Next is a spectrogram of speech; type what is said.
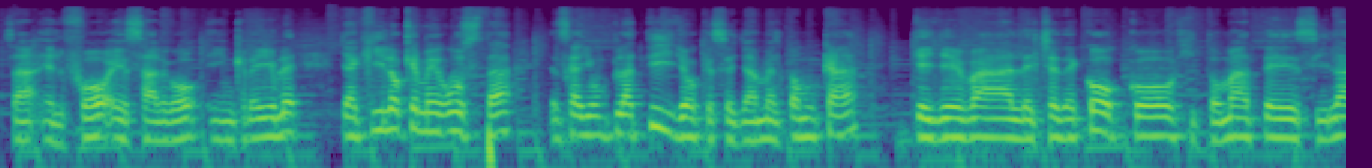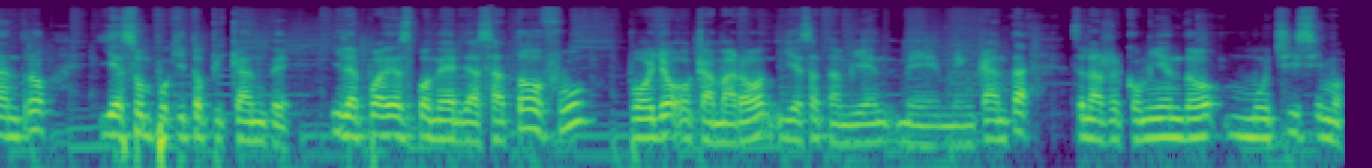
o sea, el pho es algo increíble. Y aquí lo que me gusta es que hay un platillo que se llama el tom kha, que lleva leche de coco, jitomate, cilantro y es un poquito picante. Y le puedes poner ya sea tofu, pollo o camarón y esa también me, me encanta. Se las recomiendo muchísimo.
